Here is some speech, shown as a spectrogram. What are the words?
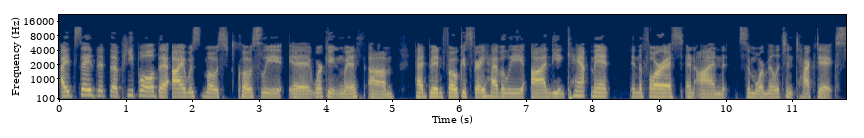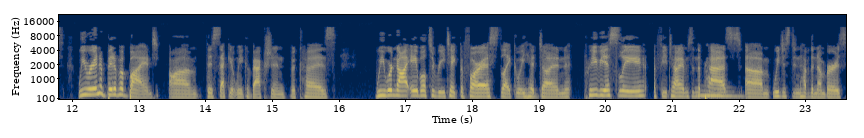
I'd say that the people that I was most closely uh, working with um, had been focused very heavily on the encampment in the forest and on some more militant tactics. We were in a bit of a bind um this second week of action because we were not able to retake the forest like we had done previously a few times in the mm. past. Um, we just didn't have the numbers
